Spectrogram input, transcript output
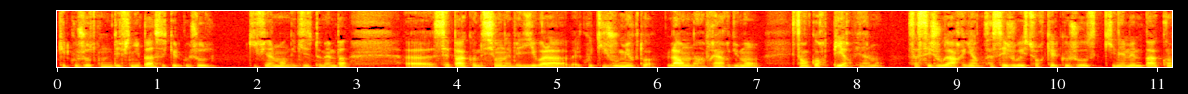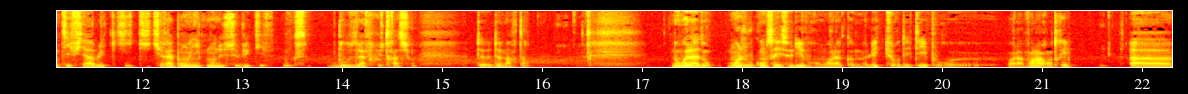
quelque chose qu'on ne définit pas, c'est quelque chose qui finalement n'existe même pas. Euh, c'est pas comme si on avait dit, voilà, bah, écoute, il joue mieux que toi. Là, on a un vrai argument, c'est encore pire finalement. Ça s'est joué à rien, ça s'est joué sur quelque chose qui n'est même pas quantifiable, qui, répond uniquement du subjectif. Donc d'où la frustration de, de, Martin. Donc voilà, donc moi je vous conseille ce livre, voilà, comme lecture d'été pour voilà, avant la rentrée. Euh,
